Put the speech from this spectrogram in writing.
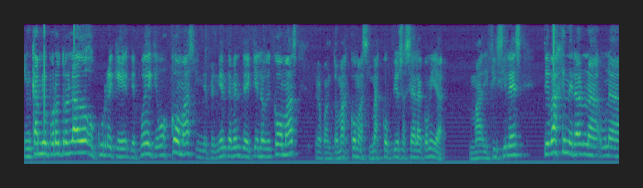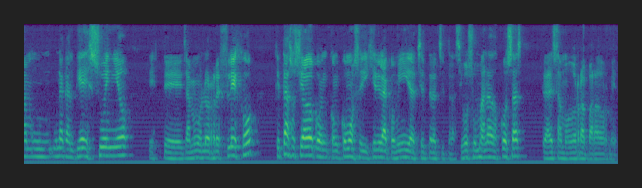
En cambio, por otro lado, ocurre que después de que vos comas, independientemente de qué es lo que comas, pero cuanto más comas y más copiosa sea la comida, más difícil es, te va a generar una, cantidad de sueño, este, llamémoslo reflejo, que está asociado con, con, cómo se digiere la comida, etcétera, etcétera. Si vos sumás las dos cosas, esa modorra para dormir.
